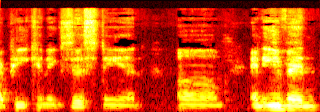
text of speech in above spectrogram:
IP can exist in. Um, and even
